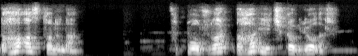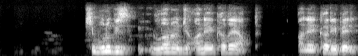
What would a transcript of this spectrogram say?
daha az tanınan futbolcular daha iyi çıkabiliyorlar. Ki bunu biz yıllar önce Anelka'da yaptık. Anelka Ribery.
